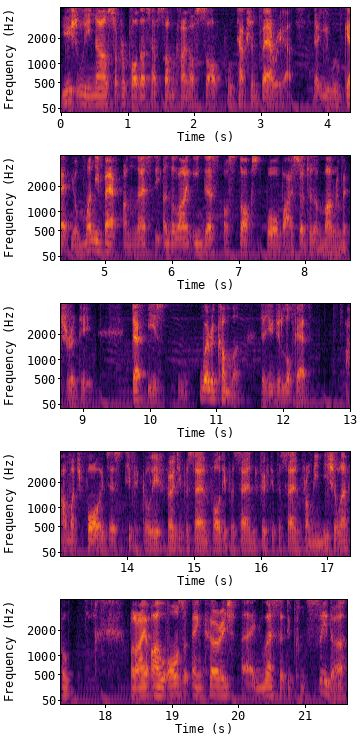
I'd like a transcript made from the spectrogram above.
Usually now structured products have some kind of soft protection barrier that you will get your money back unless the underlying index or stocks fall by a certain amount of maturity. That is very common that you to look at how much fall it is, typically 30%, 40%, 50% from initial level. But I, I will also encourage an investor to consider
